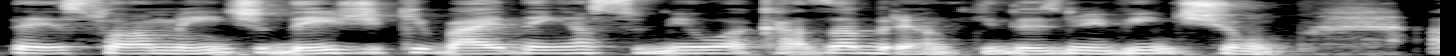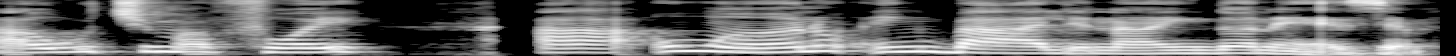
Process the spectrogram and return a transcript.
pessoalmente desde que Biden assumiu a Casa Branca em 2021. A última foi há um ano em Bali, na Indonésia.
